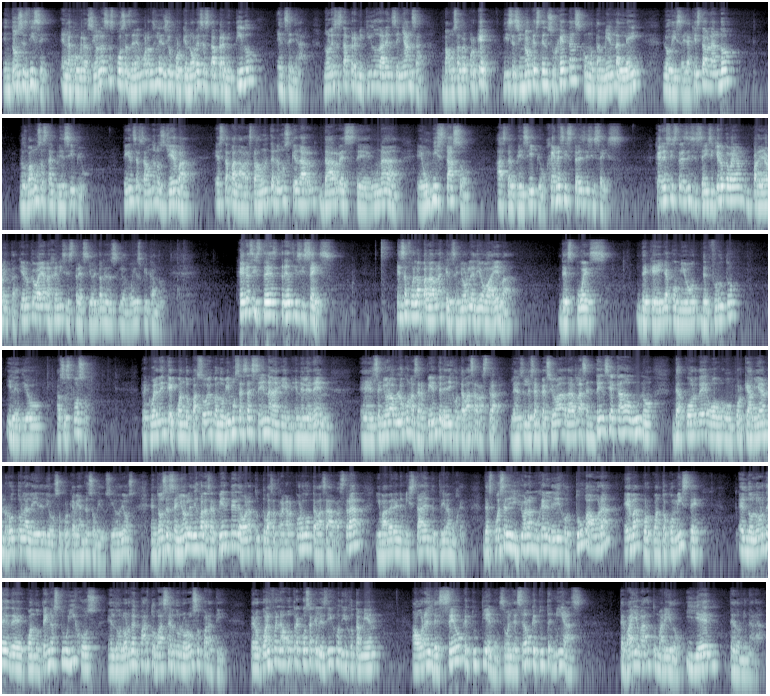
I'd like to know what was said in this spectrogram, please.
Entonces dice, en la congregación las esposas deben guardar silencio porque no les está permitido enseñar. No les está permitido dar enseñanza. Vamos a ver por qué. Dice, sino que estén sujetas como también la ley lo dice. Y aquí está hablando, nos vamos hasta el principio. Fíjense hasta dónde nos lleva esta palabra, hasta dónde tenemos que dar, dar este, una, eh, un vistazo hasta el principio. Génesis 3.16. Génesis 3.16, y quiero que vayan para allá ahorita, quiero que vayan a Génesis 3 y ahorita les, les voy explicando. Génesis 3.16, esa fue la palabra que el Señor le dio a Eva después de que ella comió del fruto y le dio a su esposo. Recuerden que cuando pasó, cuando vimos esa escena en, en el Edén, el Señor habló con la serpiente y le dijo, te vas a arrastrar. Les, empezó a dar la sentencia a cada uno de acorde o, porque habían roto la ley de Dios o porque habían desobedecido a Dios. Entonces el Señor le dijo a la serpiente, de ahora tú, tú vas a tragar polvo, te vas a arrastrar y va a haber enemistad entre ti y la mujer. Después se dirigió a la mujer y le dijo, tú ahora, Eva, por cuanto comiste, el dolor de, de cuando tengas tú hijos, el dolor del parto va a ser doloroso para ti. Pero ¿cuál fue la otra cosa que les dijo? Dijo también, ahora el deseo que tú tienes o el deseo que tú tenías te va a llevar a tu marido y él te dominará.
